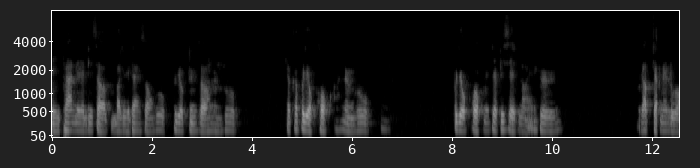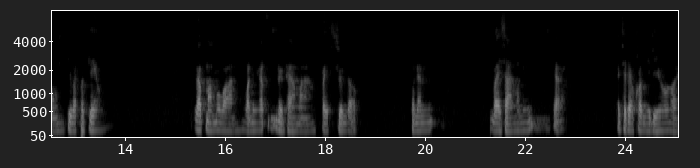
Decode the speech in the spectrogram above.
มีพระเนรที่สอบบาลีได้สองรูป ประโยคหนึ่งสองหนึ่งรูป แล้วก็ประโยคหกหนึ่งรูป ประโยคหกนี่จะพิเศษหน่อยคือ รับจากในหลวงที่วัดพระแก้ว รับมาเมื่อวาน วันนี้ครับเดินทางมาไปสวนดอกเพราะนั้นบ่ายสามวันนี้จะไปแสดงความยินดีเขาหน่อย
